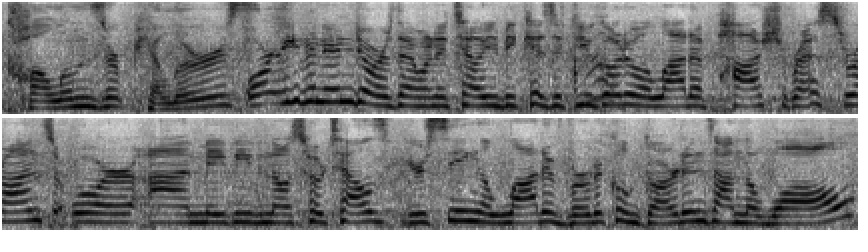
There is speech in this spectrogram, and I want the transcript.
columns or pillars. Or even indoors, I want to tell you, because if you go to a lot of posh restaurants or um, maybe even those hotels, you're seeing a lot of vertical gardens on the wall.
